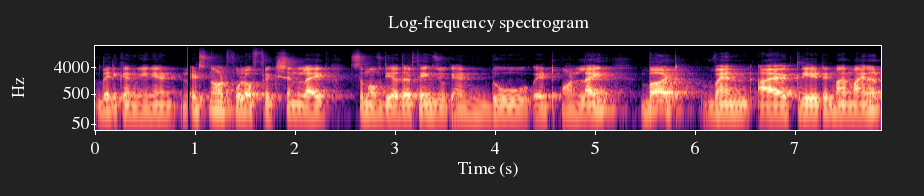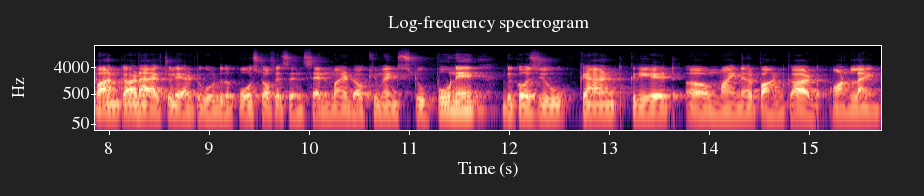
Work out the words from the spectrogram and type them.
very convenient. It's not full of friction like some of the other things. You can do it online. But when i created my minor pan card i actually had to go to the post office and send my documents to pune because you can't create a minor pan card online.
